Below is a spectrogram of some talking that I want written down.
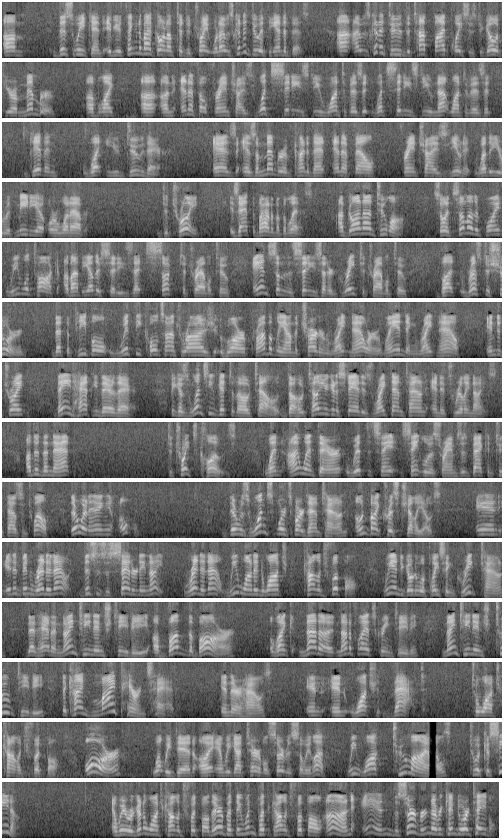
Um, this weekend, if you're thinking about going up to Detroit, what I was going to do at the end of this, uh, I was going to do the top five places to go if you're a member of like uh, an NFL franchise. What cities do you want to visit? What cities do you not want to visit, given what you do there? As, as a member of kind of that NFL franchise unit, whether you're with media or whatever. Detroit is at the bottom of the list. I've gone on too long. So at some other point, we will talk about the other cities that suck to travel to and some of the cities that are great to travel to. But rest assured that the people with the Colts entourage who are probably on the charter right now or landing right now in Detroit, they ain't happy they're there. Because once you get to the hotel, the hotel you're going to stay at is right downtown and it's really nice. Other than that, Detroit's closed. When I went there with the St. Louis Rams, is back in 2012, there wasn't anything open. There was one sports bar downtown owned by Chris Chelios, and it had been rented out. This is a Saturday night, rented out. We wanted to watch college football. We had to go to a place in Greektown that had a 19 inch TV above the bar, like not a not a flat screen TV, 19 inch tube TV, the kind my parents had in their house, and and watch that to watch college football. Or what we did, uh, and we got terrible service, so we left. We walked two miles to a casino. And we were going to watch college football there, but they wouldn't put the college football on, and the server never came to our table.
